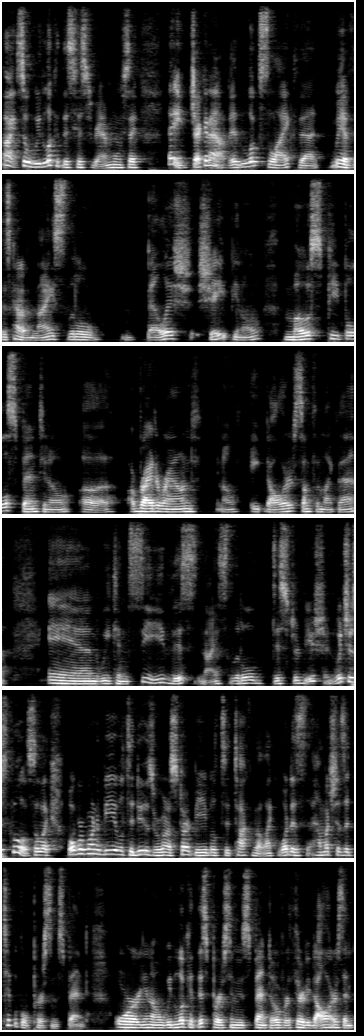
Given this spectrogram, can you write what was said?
All right, so we look at this histogram and we say, hey, check it out. It looks like that we have this kind of nice little bellish shape. You know, most people spent you know uh, right around you know eight dollars, something like that, and we can see this nice little distribution, which is cool. So like what we're going to be able to do is we're going to start be able to talk about like what is how much does a typical person spend? Or, you know, we look at this person who spent over $30 and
